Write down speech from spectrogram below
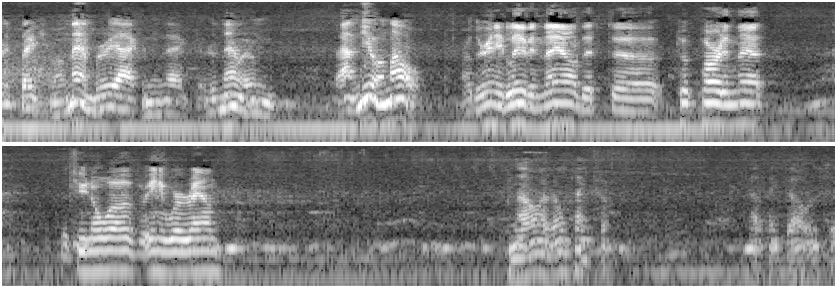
refresh my memory. I can uh, remember 'em. I knew them all. Are there any living now that uh, took part in that that you know of or anywhere around? No, I don't think so. I think I was see.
